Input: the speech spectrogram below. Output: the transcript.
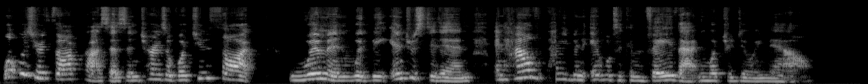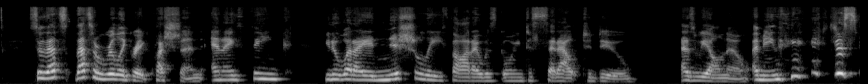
what was your thought process in terms of what you thought? women would be interested in and how have you been able to convey that in what you're doing now so that's that's a really great question and i think you know, what I initially thought I was going to set out to do, as we all know. I mean, just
